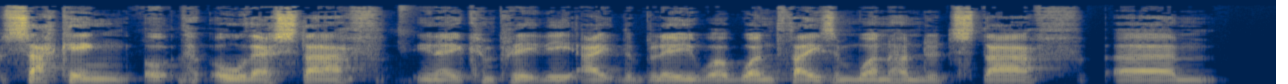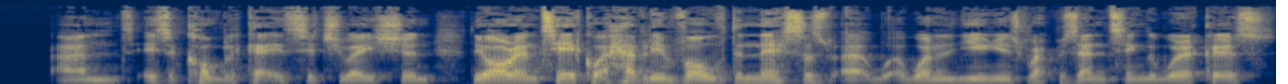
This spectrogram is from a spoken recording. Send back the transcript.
sacking all their staff, you know, completely out the blue. Well, one thousand one hundred staff, um, and it's a complicated situation. The RMT are quite heavily involved in this as uh, one of the unions representing the workers.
